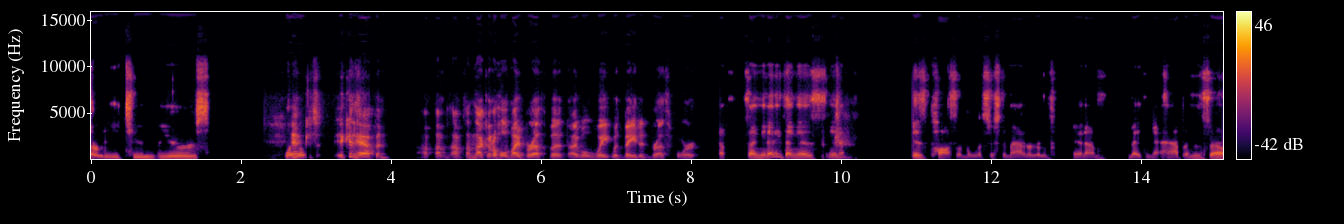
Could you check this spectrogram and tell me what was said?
32 years Yeah, it could happen. I'm I'm, I'm not going to hold my breath, but I will wait with bated breath for it. Yep. So I mean, anything is you know is possible. It's just a matter of you know making it happen. So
